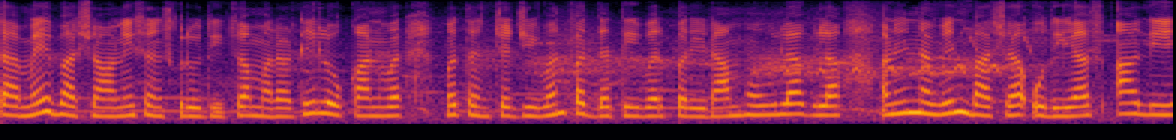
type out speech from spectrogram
तामिळ भाषा आणि संस्कृतीचा मराठी लोकांवर व त्यांच्या जीवनपद्धतीवर परिणाम होऊ लागला आणि नवीन भाषा उदयास आली.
